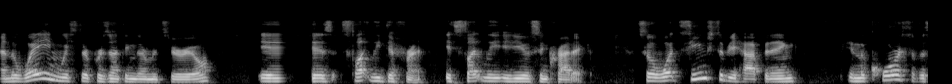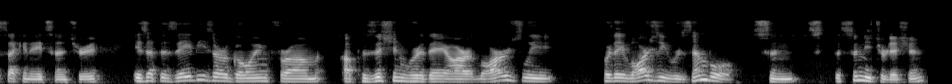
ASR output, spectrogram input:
And the way in which they're presenting their material is, is slightly different. It's slightly idiosyncratic. So what seems to be happening in the course of the second eighth century is that the Zaydis are going from a position where they are largely where they largely resemble Sun, the Sunni tradition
